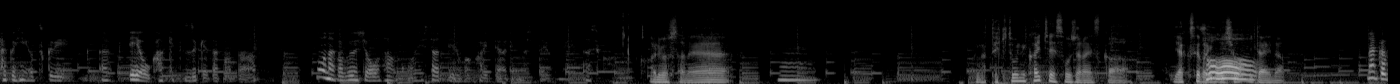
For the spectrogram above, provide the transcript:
作品を作りあ絵を描き続けた方のなんか文章を参考にしたっていうのが書いてありましたよね。確か。ありましたね。うんなんか適当に書いちゃいそうじゃないですか。訳せばいいんでしょみたいな。なんか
